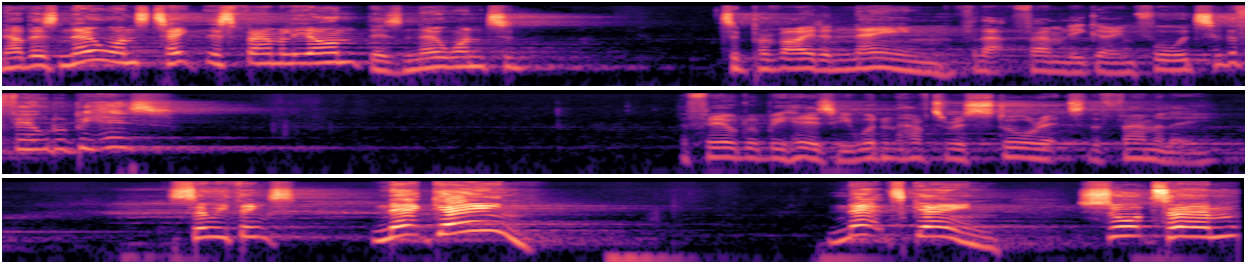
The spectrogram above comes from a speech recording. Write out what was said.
Now, there's no one to take this family on, there's no one to, to provide a name for that family going forward, so the field would be his. The field would be his. He wouldn't have to restore it to the family. So he thinks, net gain. Net gain. Short term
